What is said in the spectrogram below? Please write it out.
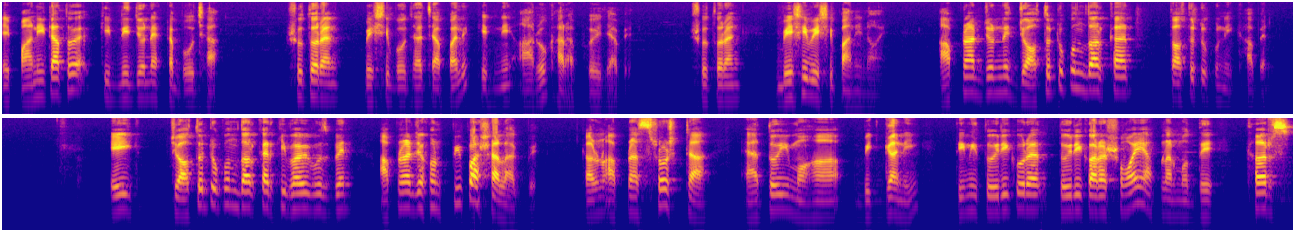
এই পানিটা তো কিডনির জন্য একটা বোঝা। সুতরাং বেশি বোঝা চাপালে কিডনি আরও খারাপ হয়ে যাবে। সুতরাং বেশি বেশি পানি নয়। আপনার জন্য যতটুকুন দরকার ততটুকুনি খাবেন। এই যতটুকুন দরকার কীভাবে বুঝবেন? আপনার যখন পিপাসা লাগবে, কারণ আপনার স্রষ্টা এতই মহাবিজ্ঞানী, তিনি তৈরি করে, তৈরি করার সময় আপনার মধ্যে থার্স্ট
